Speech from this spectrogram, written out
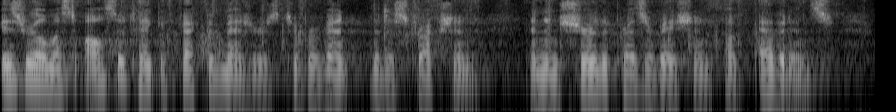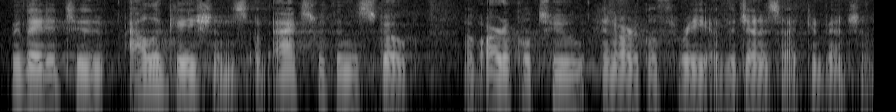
Israel must also take effective measures to prevent the destruction and ensure the preservation of evidence related to allegations of acts within the scope of Article 2 and Article 3 of the Genocide Convention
